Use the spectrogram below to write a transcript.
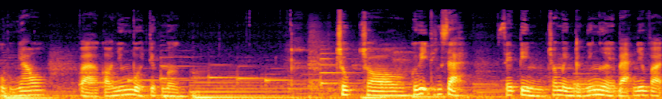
cùng nhau và có những buổi tiệc mừng. Chúc cho quý vị thính giả sẽ tìm cho mình được những người bạn như vậy.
